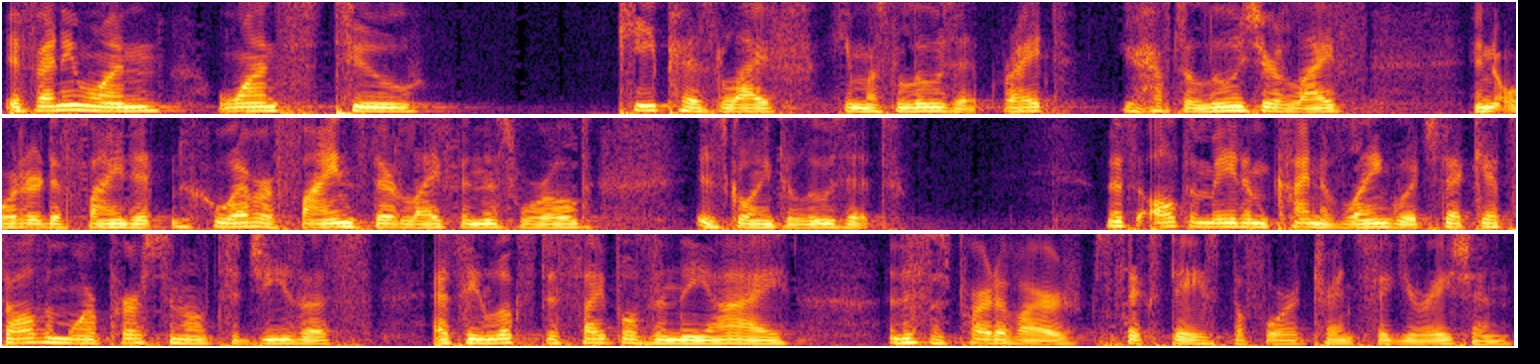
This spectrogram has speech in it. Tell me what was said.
if anyone wants to keep his life, he must lose it, right? You have to lose your life in order to find it. Whoever finds their life in this world is going to lose it. That's ultimatum kind of language that gets all the more personal to Jesus as he looks disciples in the eye, and this is part of our six days before transfiguration,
